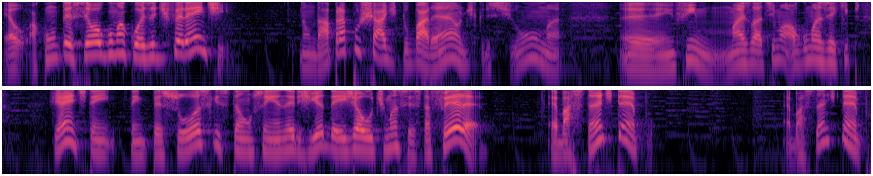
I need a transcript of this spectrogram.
É, aconteceu alguma coisa diferente. Não dá para puxar de Tubarão, de Criciúma, é, enfim, mais lá de cima, algumas equipes. Gente, tem, tem pessoas que estão sem energia desde a última sexta-feira. É bastante tempo. É bastante tempo.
